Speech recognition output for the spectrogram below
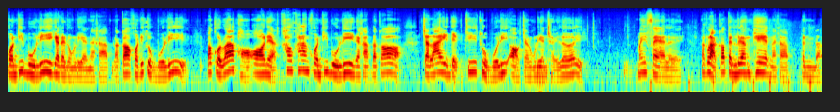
คนที่บูลลี่กันในโรงเรียนนะครับ แล้วก็คนที่ถูกบูลลี่ ปรากฏว่าผออเนี่ยเข้าข้างคนที่บูลลี่นะครับ แล้วก็จะไล่เด็กที่ถูกบูลลี่ออกจากโรงเรียนเฉยเลย ไม่แฟร์เลย หลักๆก็เป็นเรื่องเพศนะครับ เป็นแบบ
